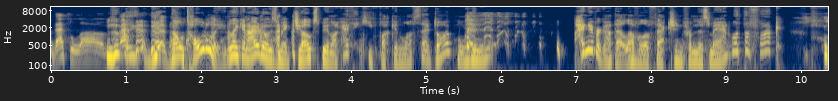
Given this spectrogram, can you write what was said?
That's love. yeah, no, totally. Like, and I'd always make jokes being like, I think he fucking loves that dog more than I never got that level of affection from this man. What the fuck?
